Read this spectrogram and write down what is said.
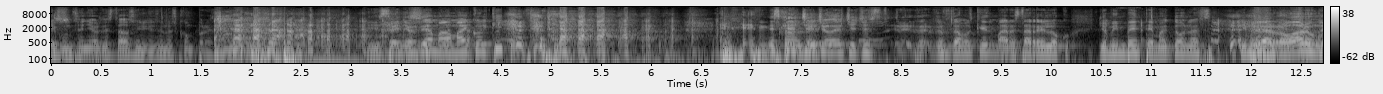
Llegó un señor de Estados Unidos y nos compró esa. y el señor se llamaba Michael Keaton. Es que el checho del checho es- eh, resultamos que el mar está re loco. Yo me inventé McDonald's y me la robaron, No,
